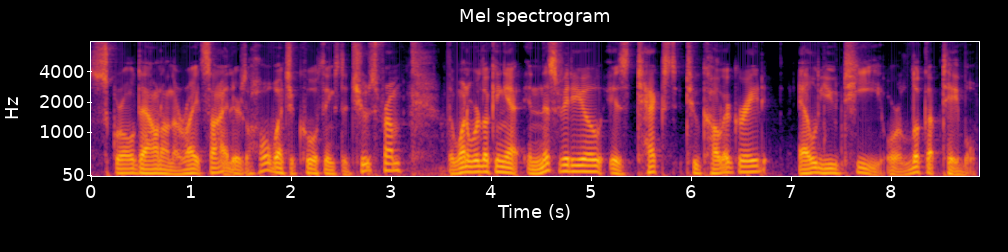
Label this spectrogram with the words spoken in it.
scroll down on the right side. There's a whole bunch of cool things to choose from. The one we're looking at in this video is Text to Color Grade LUT or Lookup Table.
